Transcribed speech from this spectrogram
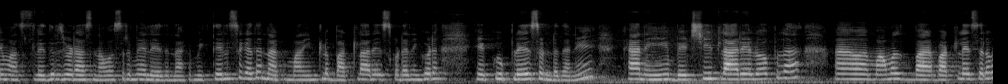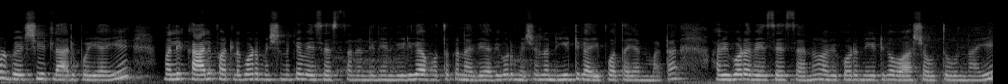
ఏం అస్సలు ఎదురు చూడాల్సిన అవసరమే లేదు నాకు. మీకు తెలుసు కదా నాకు మా ఇంట్లో బట్టలు ఆరేసుకోవడానికి కూడా ఎక్కువ ప్లేస్ ఉండదని. కానీ బెడ్షీట్లు ఆరే లోపల మామూలు బట్టలు వేసే లోపల బెడ్షీట్లు ఆరిపోయాయి. మళ్ళీ కాలి పట్లు కూడా మిషన్కే వేసేస్తానండి. నేను విడిగా ఉతకనవి. అవి కూడా మిషన్లో నీట్గా అయిపోతాయి అనమాట అవి కూడా వేసేసాను. అవి కూడా నీట్గా వాష్ అవుతూ ఉన్నాయి.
